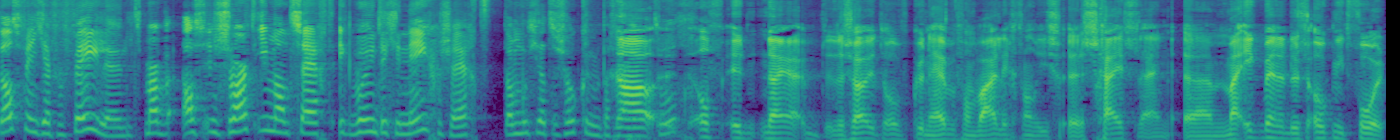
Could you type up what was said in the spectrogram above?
Dat vind jij vervelend. Maar als in zwart iemand zegt... Ik wil niet dat je neger zegt... Dan moet je dat dus ook kunnen begrijpen, Nou, toch? of, eh, nou ja, daar zou je het over kunnen hebben van waar ligt dan die eh, scheidslijn. Eh, maar ik ben er dus ook niet voor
